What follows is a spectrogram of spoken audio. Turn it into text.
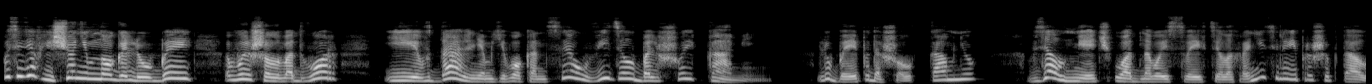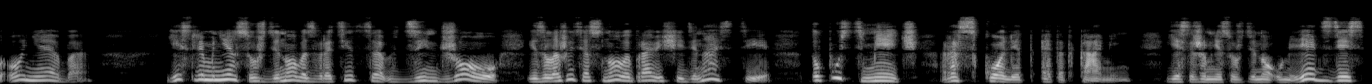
Посидев еще немного, Любей вышел во двор и в дальнем его конце увидел большой камень. Любей подошел к камню, взял меч у одного из своих телохранителей и прошептал «О небо! Если мне суждено возвратиться в Цзиньчжоу и заложить основы правящей династии, то пусть меч расколет этот камень. Если же мне суждено умереть здесь,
